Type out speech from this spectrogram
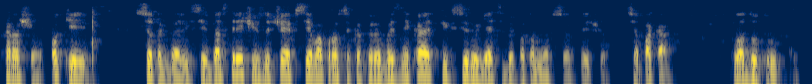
Хорошо. Окей. Все тогда, Алексей. До встречи. Изучай все вопросы, которые возникают. Фиксирую, я тебе потом на все отвечу. Все, пока. Кладу трубку.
